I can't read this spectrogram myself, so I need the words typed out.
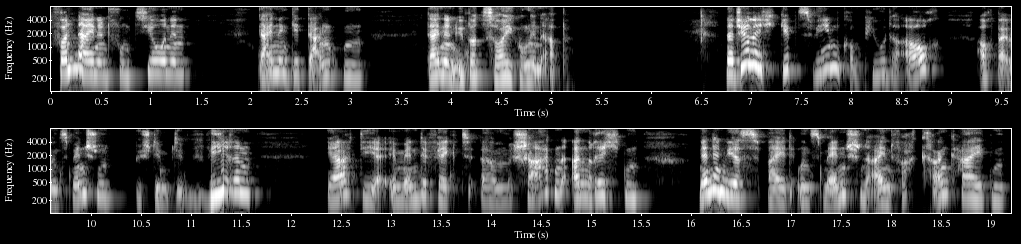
von deinen Funktionen, deinen Gedanken, deinen Überzeugungen ab. Natürlich gibt es wie im Computer auch, auch bei uns Menschen, bestimmte Viren, ja, die im Endeffekt ähm, Schaden anrichten. Nennen wir es bei uns Menschen einfach Krankheiten,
